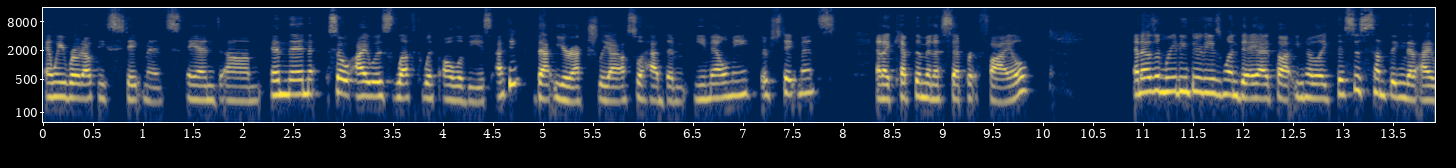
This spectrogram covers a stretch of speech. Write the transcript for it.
and we wrote out these statements and um, and then so i was left with all of these i think that year actually i also had them email me their statements and i kept them in a separate file and as I'm reading through these one day, I thought, you know, like this is something that I,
